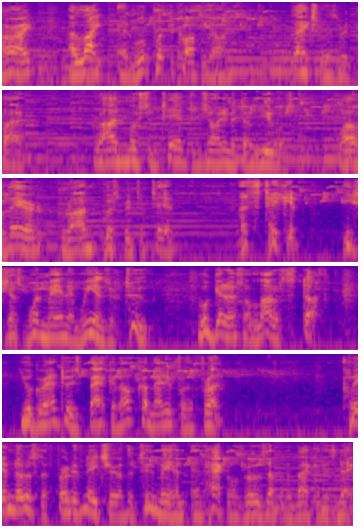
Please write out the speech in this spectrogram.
All right, a light and we'll put the coffee on. Thanks, was the reply. Rod motioned Ted to join him at their mules. While there, Rod whispered to Ted, Let's take him. He's just one man and we are two. We'll get us a lot of stuff. You'll grab to his back and I'll come at him from the front. Clem noticed the furtive nature of the two men and hackles rose up on the back of his neck.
